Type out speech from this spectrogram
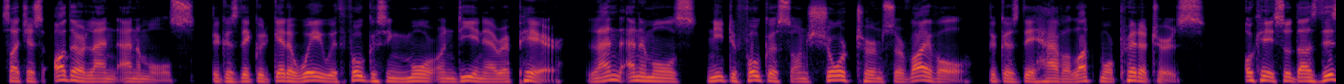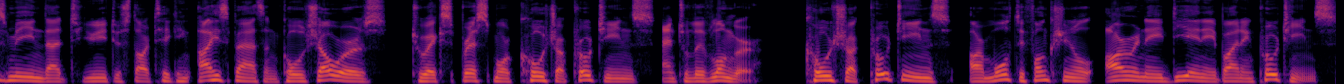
such as other land animals, because they could get away with focusing more on DNA repair. Land animals need to focus on short-term survival, because they have a lot more predators. Okay, so does this mean that you need to start taking ice baths and cold showers to express more cold shock proteins and to live longer? Cold shock proteins are multifunctional RNA DNA binding proteins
